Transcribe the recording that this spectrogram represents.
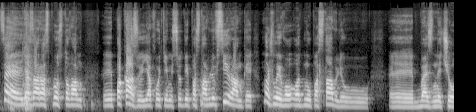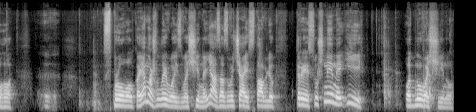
Це я зараз просто вам е, показую. Я потім сюди поставлю всі рамки. Можливо, одну поставлю е, без нічого е, з проволокою, а можливо, із ващини. Я зазвичай ставлю три сушнини і одну ващину.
